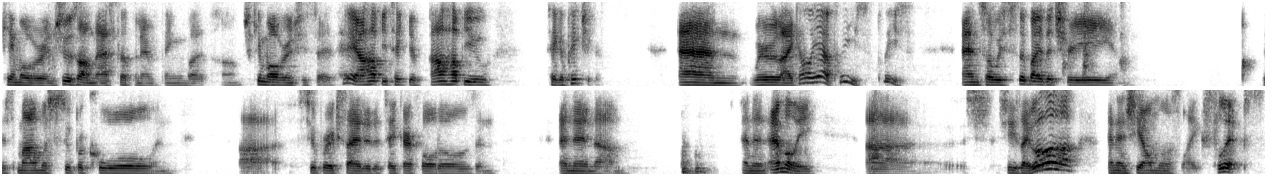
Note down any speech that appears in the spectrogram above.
came over, and she was all masked up and everything, but um, she came over and she said, "Hey, I'll help you take your, I'll help you take a picture." And we were like, "Oh yeah, please, please." And so we stood by the tree, and this mom was super cool, and uh, super excited to take our photos and and then um, and then Emily uh, she's like oh and then she almost like slips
